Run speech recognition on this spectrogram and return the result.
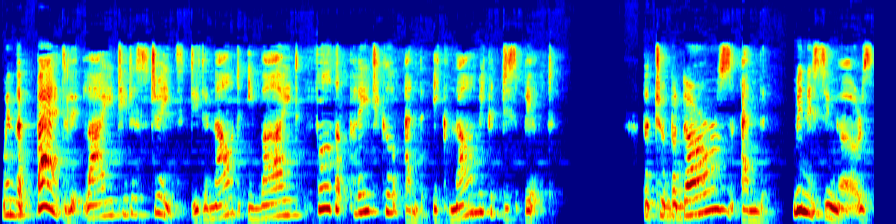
when the badly lighted streets did not invite further political and economic dispute, the troubadours and minnesingers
